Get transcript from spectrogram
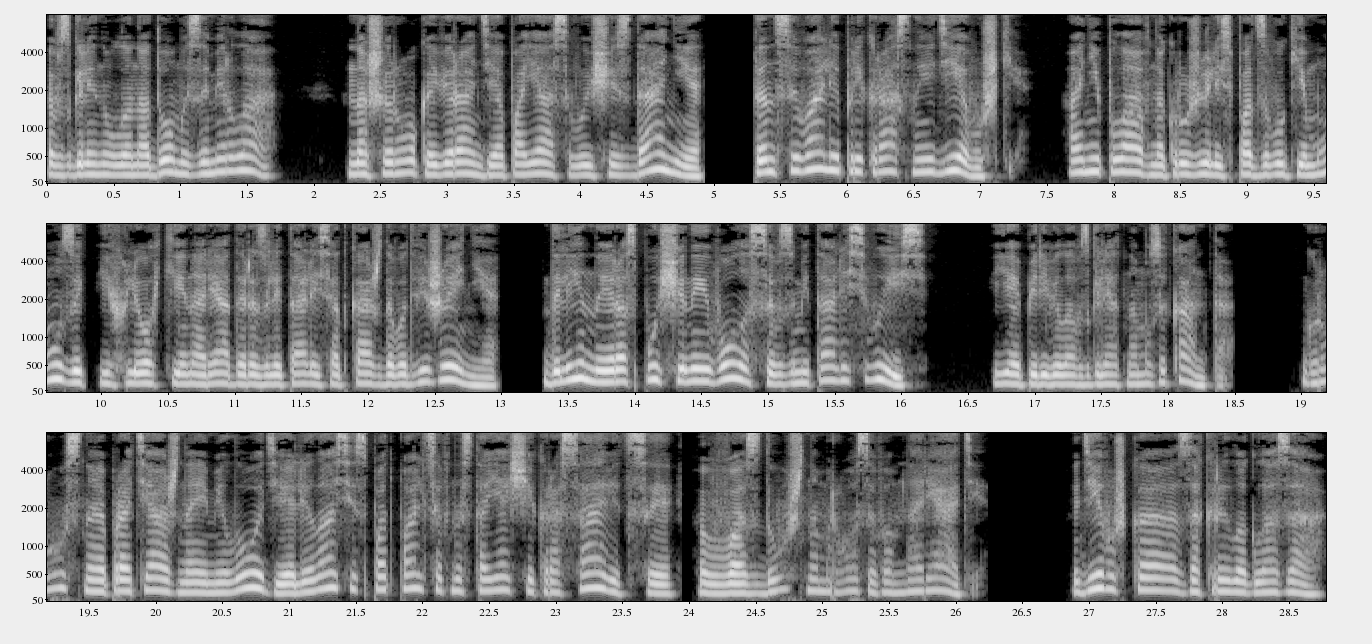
Взглянула на дом и замерла. На широкой веранде, опоясывающей здание, танцевали прекрасные девушки. Они плавно кружились под звуки музыки, их легкие наряды разлетались от каждого движения, длинные распущенные волосы взметались ввысь. Я перевела взгляд на музыканта. Грустная протяжная мелодия лилась из-под пальцев настоящей красавицы в воздушном розовом наряде. Девушка закрыла глаза,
